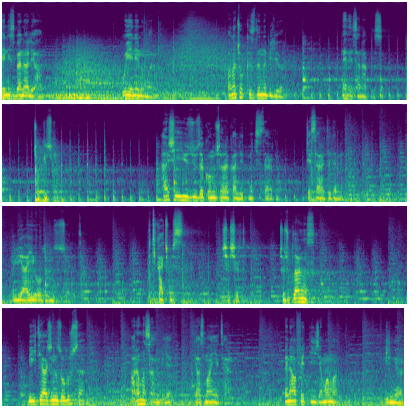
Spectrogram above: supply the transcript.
Deniz ben Alihan. Bu yeni numaram. Bana çok kızdığını biliyorum. Ne desen haklısın. Çok üzgün. Her şeyi yüz yüze konuşarak halletmek isterdim. Cesaret edemedim. Hülya iyi olduğunuzu söyledi. Butik açmışsın. Şaşırdım. Çocuklar nasıl? Bir ihtiyacınız olursa aramasan bile yazman yeterli. Beni affet diyeceğim ama bilmiyorum.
